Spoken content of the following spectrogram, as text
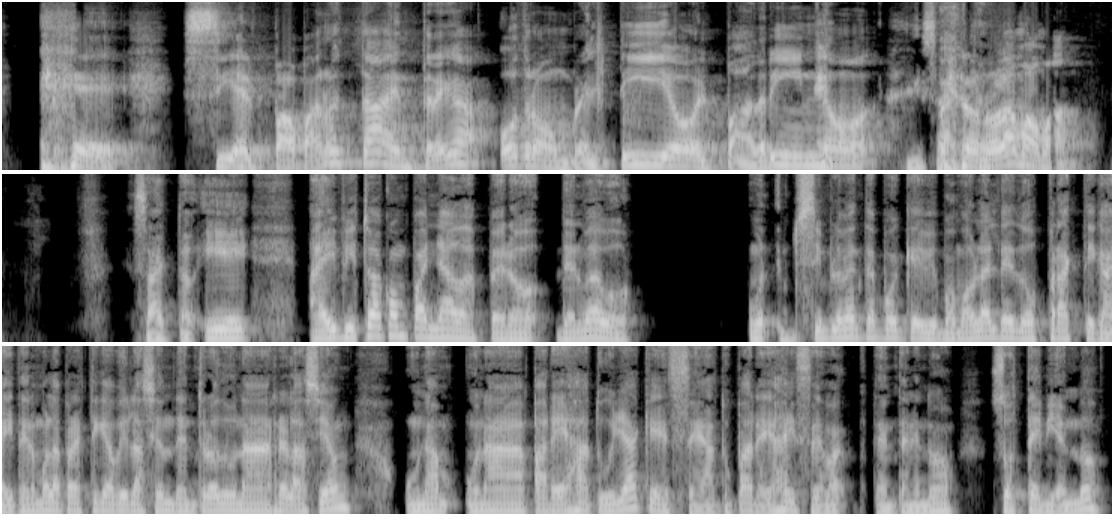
eh, si el papá no está, entrega otro hombre, el tío, el padrino, eh, pero no la mamá. Exacto. Y hay visto acompañadas, pero de nuevo, simplemente porque vamos a hablar de dos prácticas y tenemos la práctica de violación dentro de una relación, una, una pareja tuya que sea tu pareja y se va, estén teniendo, sosteniendo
